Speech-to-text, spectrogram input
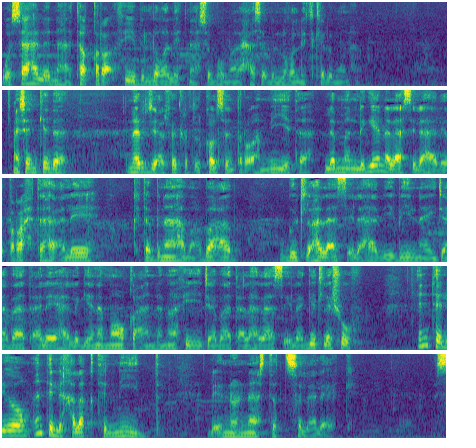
وسهل إنها تقرأ فيه باللغة اللي تناسبهم على حسب اللغة اللي يتكلمونها. عشان كذا نرجع لفكرة الكول سنتر وأهميته لما لقينا الأسئلة هذه طرحتها عليه وكتبناها مع بعض وقلت له هالأسئلة هذه يبي لنا إجابات عليها. لقينا موقع أنه ما في إجابات على هالأسئلة. قلت له شوف أنت اليوم أنت اللي خلقت النيد لأنه الناس تتصل عليك. 60%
